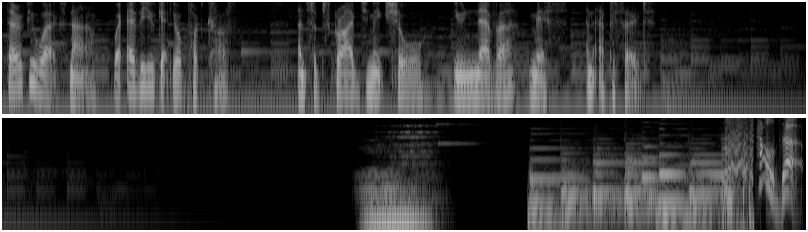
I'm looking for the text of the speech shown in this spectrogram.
Therapy Works now wherever you get your podcasts and subscribe to make sure you never miss an episode. Hold up.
